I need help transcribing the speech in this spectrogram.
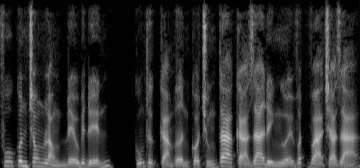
phu quân trong lòng đều biết đến, cũng thực cảm ơn có chúng ta cả gia đình người vất vả trả giá.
